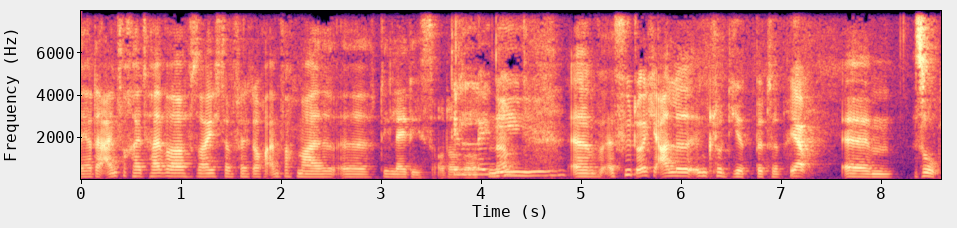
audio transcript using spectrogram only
ja, der Einfachheit halber sage ich dann vielleicht auch einfach mal äh, die Ladies oder Die so. Lady. Ne? Äh, fühlt euch alle inkludiert, bitte. Ja. Ähm, so,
